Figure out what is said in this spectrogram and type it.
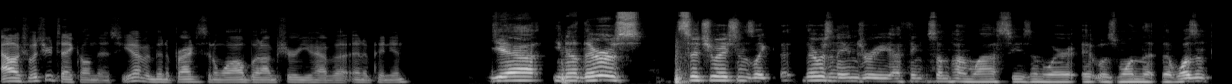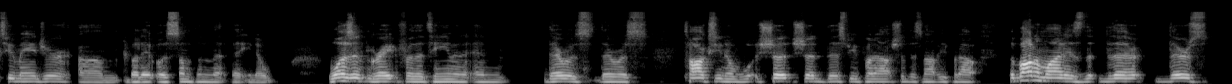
Alex, what's your take on this? You haven't been to practice in a while, but I'm sure you have a, an opinion. Yeah, you know, there's situations like uh, there was an injury I think sometime last season where it was one that that wasn't too major, um, but it was something that that you know wasn't great for the team, and, and there was there was talks you know should should this be put out should this not be put out? The bottom line is that there there's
